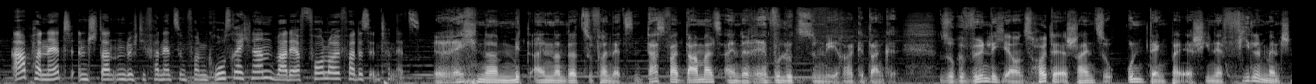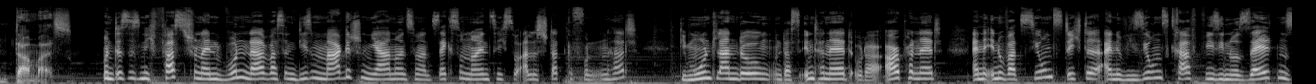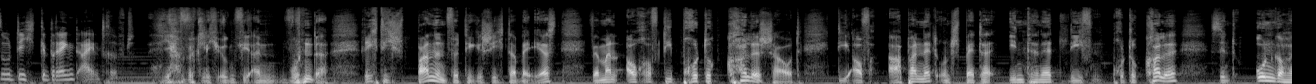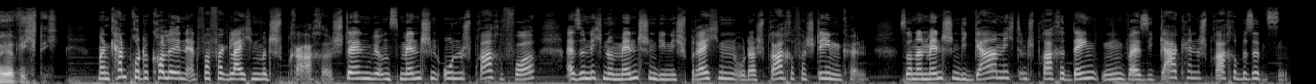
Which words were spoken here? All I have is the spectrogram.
ARPANET, entstanden durch die Vernetzung von Großrechnern, war der Vorläufer des Internets. Rechner miteinander zu vernetzen, das war damals ein revolutionärer Gedanke. So gewöhnlich er uns heute erscheint, so undenkbar erschien er vielen Menschen damals. Und ist es nicht fast schon ein Wunder, was in diesem magischen Jahr 1996 so alles stattgefunden hat? die Mondlandung und das Internet oder ARPANET, eine Innovationsdichte, eine Visionskraft, wie sie nur selten so dicht gedrängt eintrifft. Ja, wirklich irgendwie ein Wunder. Richtig spannend wird die Geschichte aber erst, wenn man auch auf die Protokolle schaut, die auf ARPANET und später Internet liefen. Protokolle sind ungeheuer wichtig. Man kann Protokolle in etwa vergleichen mit Sprache. Stellen wir uns Menschen ohne Sprache vor, also nicht nur Menschen, die nicht sprechen oder Sprache verstehen können, sondern Menschen, die gar nicht in Sprache denken, weil sie gar keine Sprache besitzen.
